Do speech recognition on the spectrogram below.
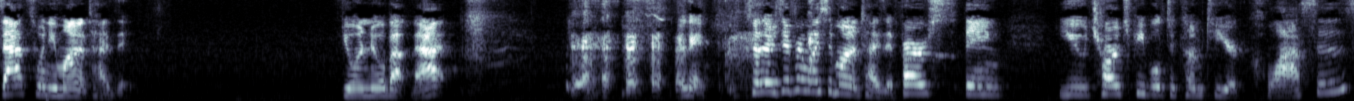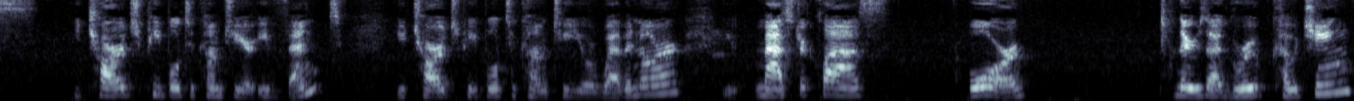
that's when you monetize it. Do you want to know about that? Yeah. Okay, so there's different ways to monetize it. First thing, you charge people to come to your classes. You charge people to come to your event you charge people to come to your webinar, you, masterclass, or there's a group coaching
